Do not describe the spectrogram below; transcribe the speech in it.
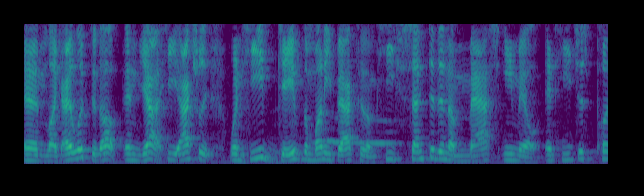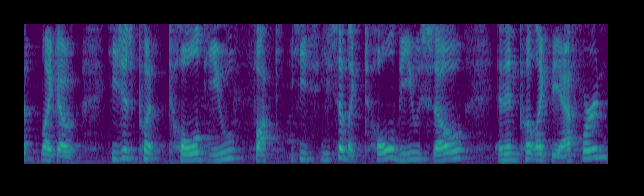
and like i looked it up and yeah he actually when he gave the money back to them he sent it in a mass email and he just put like a he just put told you fuck he, he said like told you so and then put like the f word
